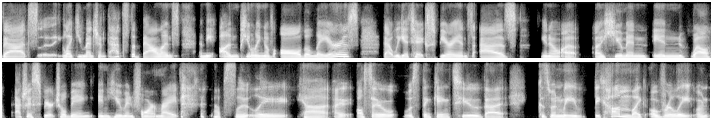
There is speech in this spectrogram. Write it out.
that's, like you mentioned, that's the balance and the unpeeling of all the layers that we get to experience as, you know, a, a human in, well, actually a spiritual being in human form, right? Absolutely. Yeah. I also was thinking too that because when we become like overly, when,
